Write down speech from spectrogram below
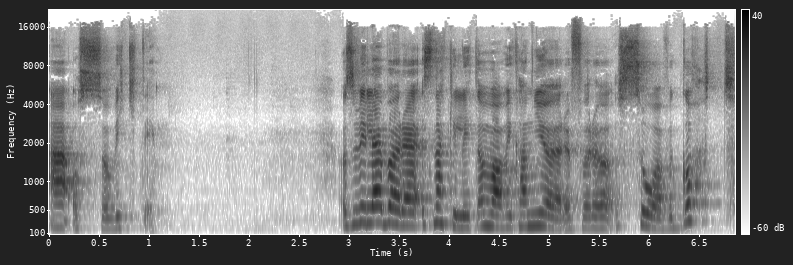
er også viktig. Og så vil jeg bare snakke litt om hva vi kan gjøre for å sove godt.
